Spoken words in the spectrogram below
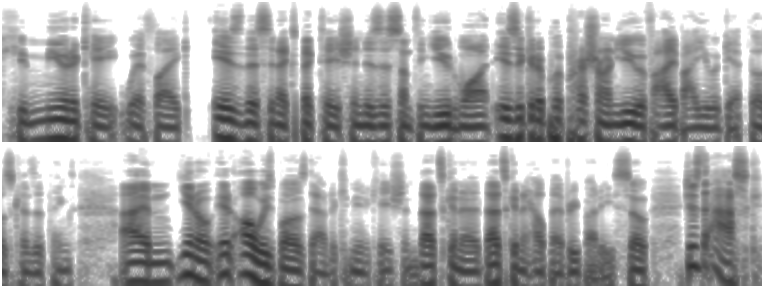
communicate with like, is this an expectation? Is this something you'd want? Is it going to put pressure on you if I buy you a gift? Those kinds of things. Um, you know, it always boils down to communication. That's gonna that's gonna help everybody. So just ask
